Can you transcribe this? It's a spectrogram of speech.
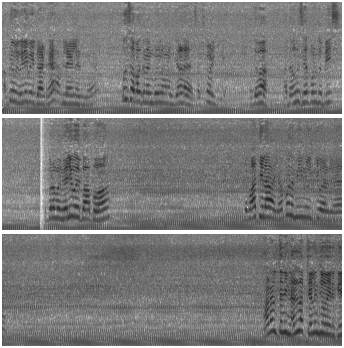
அப்படியே ஒரு வெளியே போய் காட்டுறேன். அப்படி லைனில் இருங்க. புதுசாக பார்க்குற நண்பர்கள் நம்ம சேனலை சப்ஸ்கிரைப் பண்ணிக்கோங்க. ஓகேவா? மற்றவங்களும் ஷேர் பண்ணுங்க ப்ளீஸ் இப்போ நம்ம வெளியே போய் பார்ப்போம். இப்போ பார்த்தீங்களா எவ்வளோ மீன்கள் நிற்குவாருங்களே கடல் தண்ணி நல்லா தெளிஞ்சு போயிருக்கு.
